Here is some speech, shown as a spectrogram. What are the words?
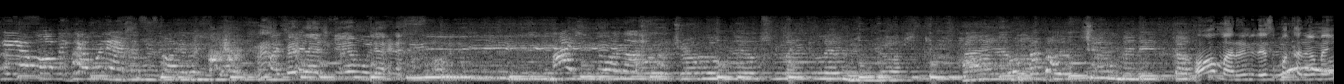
Quem é o homem quem é a mulher nessa história? Ser- Verdade, quem é a mulher nessa história? Ai, dona! Ó, o Mariane desse pra caramba, hein?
